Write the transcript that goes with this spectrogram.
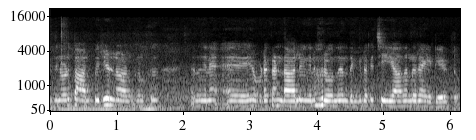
ഇതിനോട് താല്പര്യമുള്ള ആളുകൾക്ക് അതിങ്ങനെ എവിടെ കണ്ടാലും ഇങ്ങനെ ഓരോന്ന് എന്തെങ്കിലുമൊക്കെ ചെയ്യാന്നുള്ളൊരു ഐഡിയ കിട്ടും.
